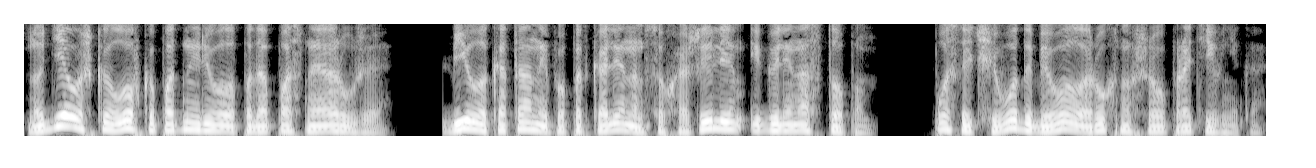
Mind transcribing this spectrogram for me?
Но девушка ловко подныривала под опасное оружие, била катаной по подколенным сухожилиям и голеностопам, после чего добивала рухнувшего противника.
